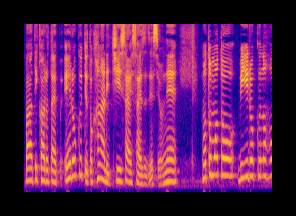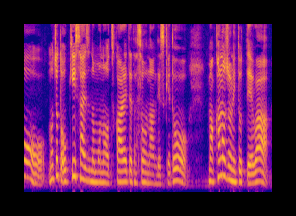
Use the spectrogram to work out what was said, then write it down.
バーティカルタイプ。A6 って言うとかなり小さいサイズですよね。もともと B6 の方をもうちょっと大きいサイズのものを使われてたそうなんですけど、まあ彼女にとっては、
